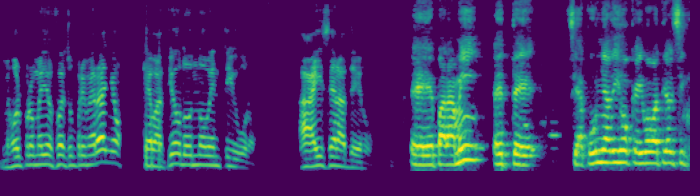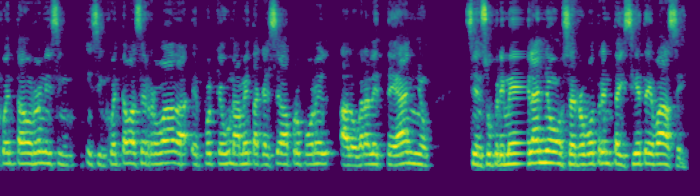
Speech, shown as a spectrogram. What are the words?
Mejor promedio fue su primer año, que batió 291. Ahí se las dejo. Eh, para mí, este, si Acuña dijo que iba a batear 50 horrones y 50 va a ser robada, es porque es una meta que él se va a proponer a lograr este año. Si en su primer año se robó 37 bases,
